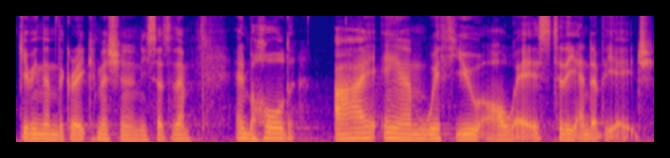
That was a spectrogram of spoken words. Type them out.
giving them the Great Commission, and he says to them, and behold, I am with you always to the end of the age.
